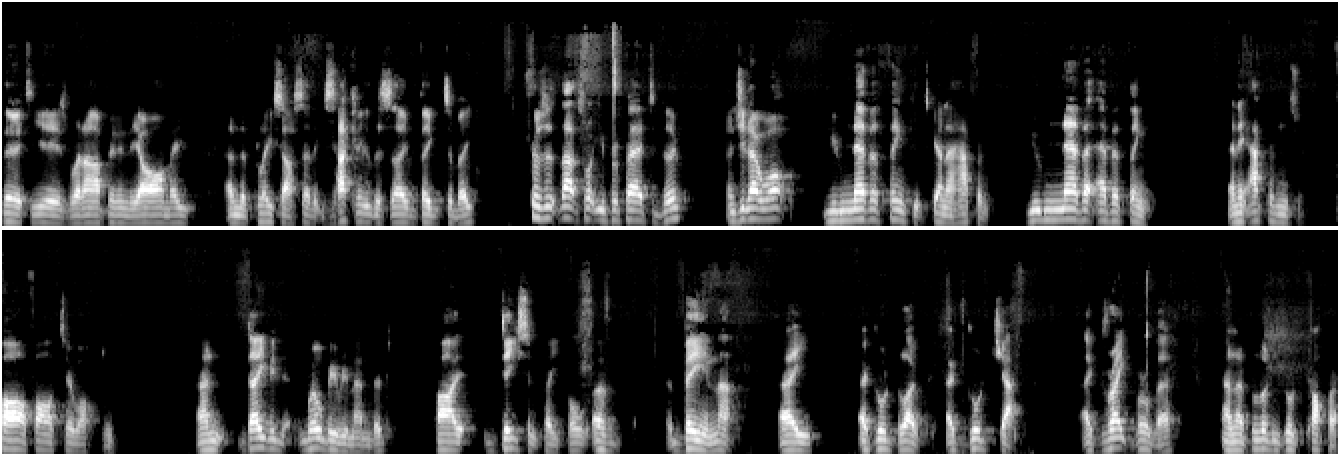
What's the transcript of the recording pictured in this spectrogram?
30 years when I've been in the army and the police have said exactly the same thing to me. Because that's what you're prepared to do. And you know what? You never think it's going to happen. You never ever think. And it happens far, far too often. And David will be remembered by decent people of being that a, a good bloke, a good chap, a great brother, and a bloody good copper.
